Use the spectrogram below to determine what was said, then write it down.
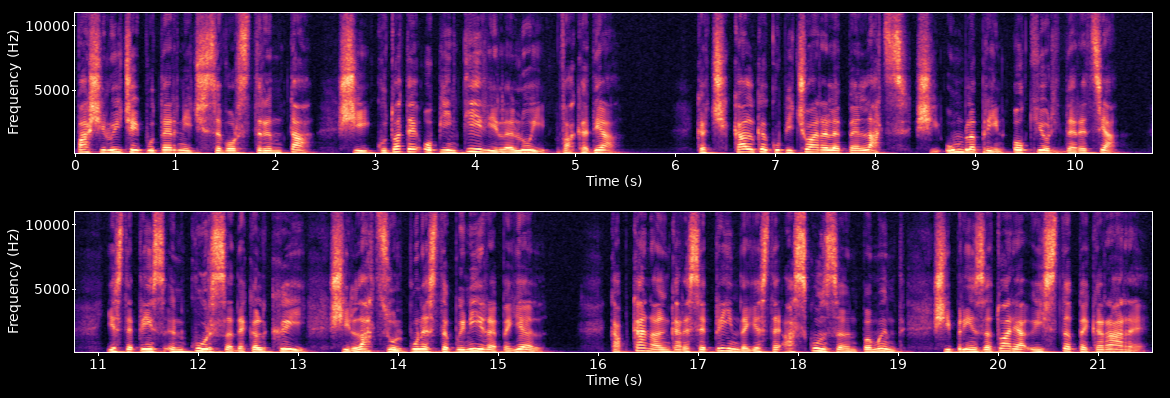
Pașii lui cei puternici se vor strâmta și cu toate opintirile lui va cădea, căci calcă cu picioarele pe laț și umblă prin ochiuri de rețea. Este prins în cursă de călcâi și lațul pune stăpânire pe el – Capcana în care se prinde este ascunsă în pământ și prinzătoarea îi stă pe cărare.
